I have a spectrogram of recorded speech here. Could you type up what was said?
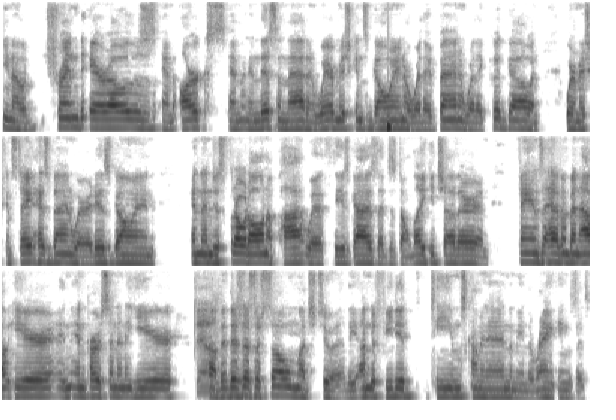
you know trend arrows and arcs and, and this and that and where Michigan's going or where they've been and where they could go and where Michigan State has been, where it is going, and then just throw it all in a pot with these guys that just don't like each other and fans that haven't been out here in, in person in a year. Yeah. Uh, there's just there's so much to it. The undefeated teams coming in. I mean, the rankings. It's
